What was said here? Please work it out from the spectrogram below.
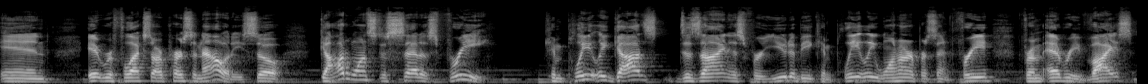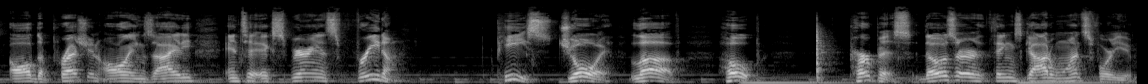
and it reflects our personality. So God wants to set us free completely God's design is for you to be completely 100% free from every vice, all depression, all anxiety, and to experience freedom, peace, joy, love, hope, purpose. Those are things God wants for you.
